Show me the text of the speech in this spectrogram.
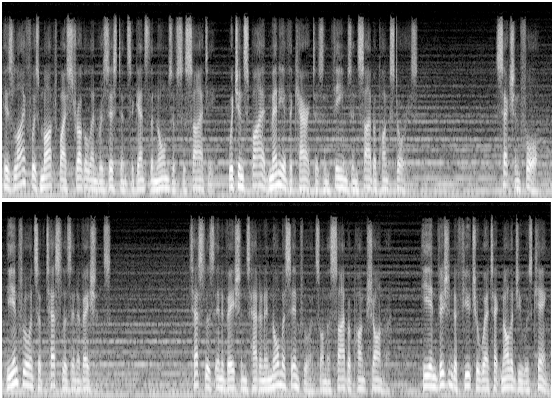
His life was marked by struggle and resistance against the norms of society, which inspired many of the characters and themes in cyberpunk stories. Section 4 The influence of Tesla's innovations. Tesla's innovations had an enormous influence on the cyberpunk genre. He envisioned a future where technology was king,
